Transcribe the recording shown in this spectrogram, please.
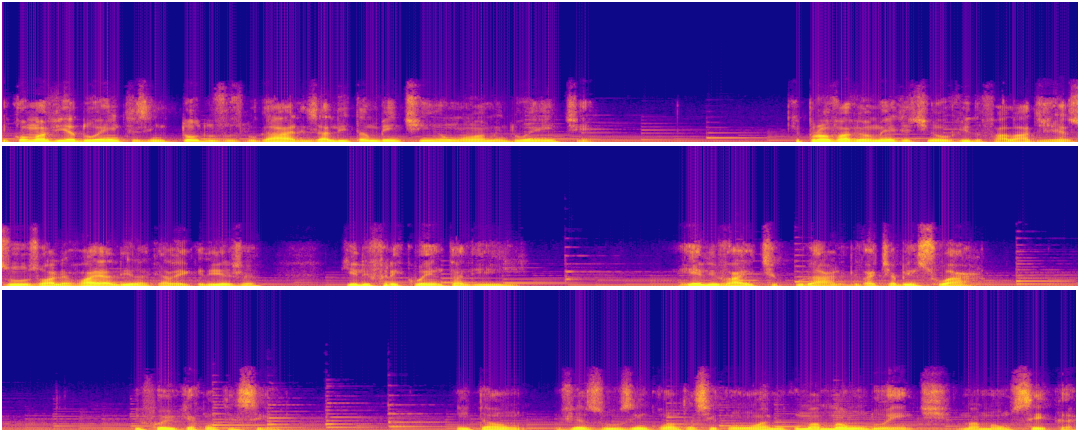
E como havia doentes em todos os lugares, ali também tinha um homem doente, que provavelmente tinha ouvido falar de Jesus: olha, vai ali naquela igreja que ele frequenta ali. Ele vai te curar, ele vai te abençoar. E foi o que aconteceu. Então, Jesus encontra-se com um homem com uma mão doente, uma mão seca.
